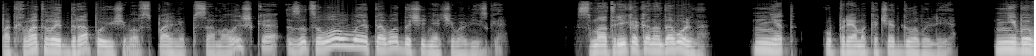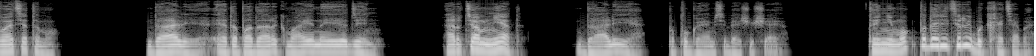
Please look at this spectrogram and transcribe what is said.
Подхватывает драпающего в спальню пса малышка, зацеловывая того до щенячьего визга. «Смотри, как она довольна!» «Нет», — упрямо качает головой Лия. «Не бывать этому». «Далее, это подарок Майе на ее день». «Артем, нет!» Далее попугаем себя ощущаю. Ты не мог подарить рыбок хотя бы?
